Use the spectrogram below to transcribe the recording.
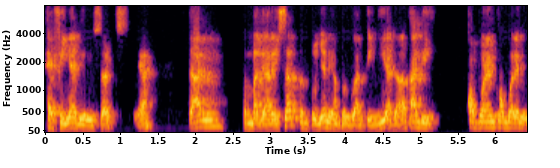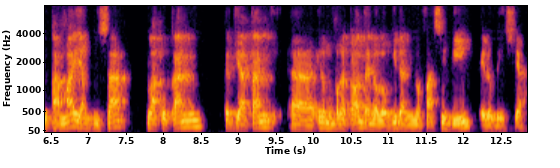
heavy-nya di research ya dan lembaga riset tentunya dengan perguruan tinggi adalah tadi komponen-komponen utama yang bisa melakukan kegiatan uh, ilmu pengetahuan, teknologi, dan inovasi di Indonesia.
